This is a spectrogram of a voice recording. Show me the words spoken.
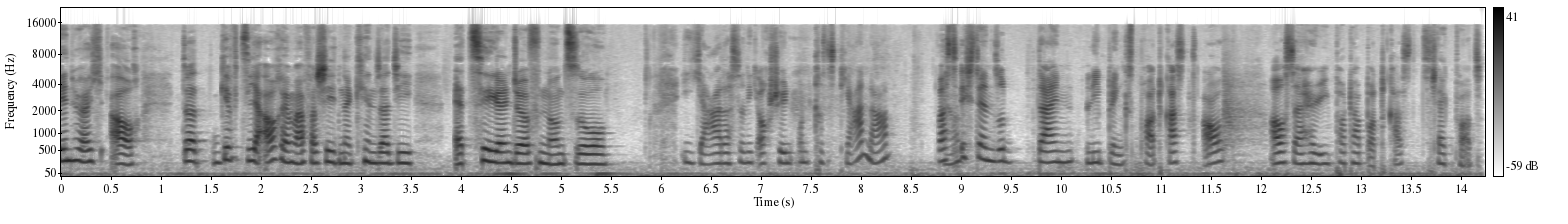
Den höre ich auch. Dort gibt es ja auch immer verschiedene Kinder, die erzählen dürfen und so. Ja, das finde ich auch schön. Und Christiana, was Ja? ist denn so dein Lieblingspodcast au außer Harry Potter Podcasts? Jackpot.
